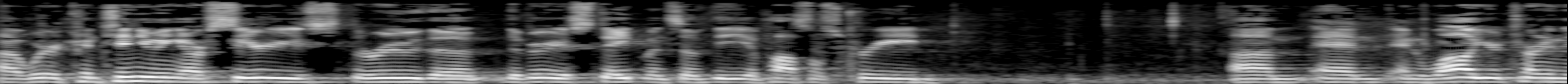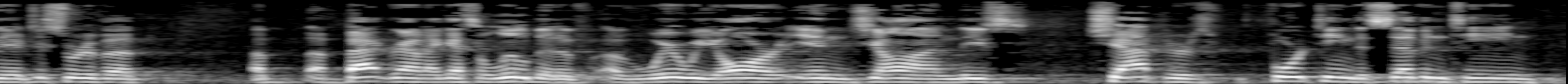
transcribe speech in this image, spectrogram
Uh, we're continuing our series through the, the various statements of the Apostles' Creed. Um, and, and while you're turning there, just sort of a, a, a background, I guess, a little bit of, of where we are in John. These chapters 14 to 17,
